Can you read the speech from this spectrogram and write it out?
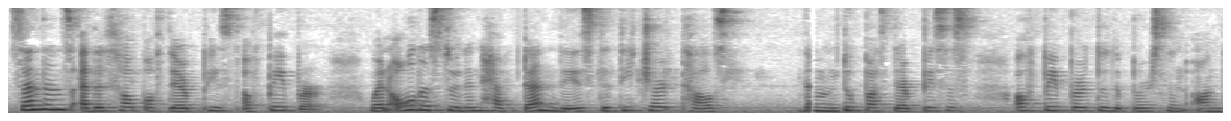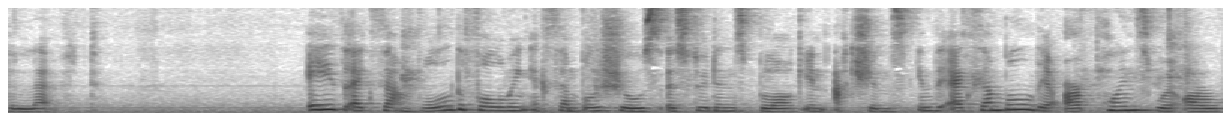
sentence at the top of their piece of paper. When all the students have done this, the teacher tells them to pass their pieces of paper to the person on the left. Eighth example, the following example shows a student's block in actions. In the example, there are points where our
